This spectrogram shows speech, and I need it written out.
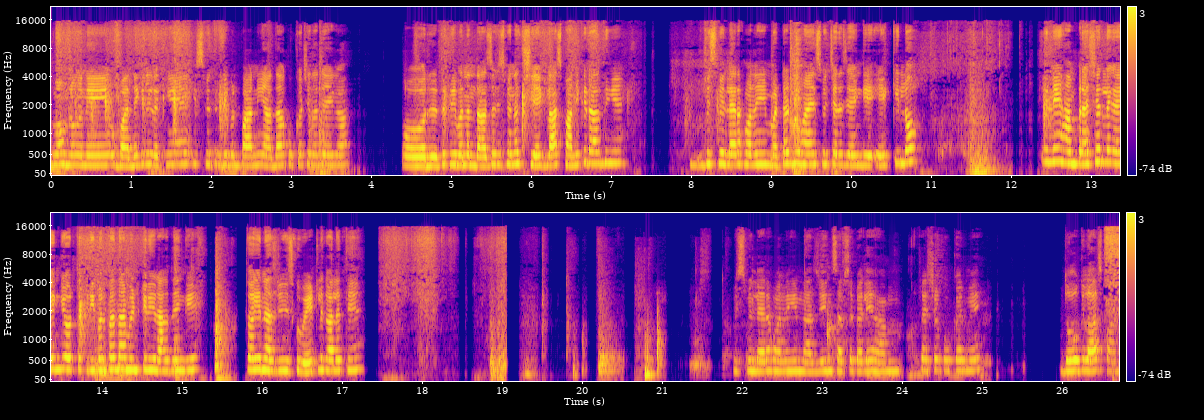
वो हम लोगों ने उबालने के लिए रखे हैं। इसमें तकरीबन पानी, आधा कुकर चला जाएगा। और तकरीबन अंदाज़ा इसमें ना छः गिलास पानी के डाल दिए हैं। बिस्मिल्लाहिर्रहमानिर्रहीम। मटर जो है, इसमें चले जाएँगे एक किलो। इन्हें हम प्रेशर लगाएँगे और तकरीबन पंद्रह मिनट के लिए रख देंगे। तो ये नाजरीन, इसको वेट लगा लेते हैं। बिस्मिल्लाहिर्रहमानिर्रहीम। नाजरीन, सबसे पहले हम प्रेशर कुकर में दो गिलास पानी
